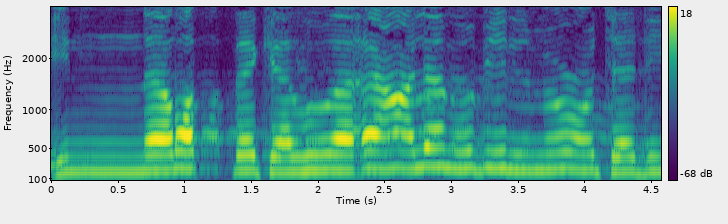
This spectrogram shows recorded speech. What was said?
إن ربك هو أعلم بالمعتدين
